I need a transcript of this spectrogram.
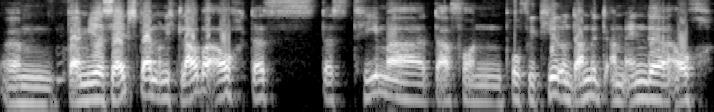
ähm, bei mir selbst bleiben. Und ich glaube auch, dass das Thema davon profitiert und damit am Ende auch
